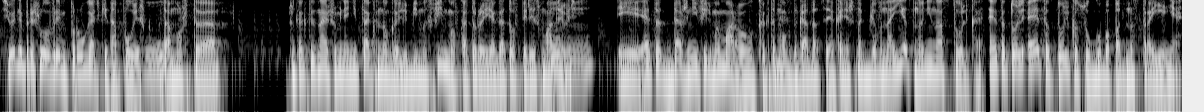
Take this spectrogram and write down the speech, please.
сегодня пришло время поругать кинопоиск, потому что, как ты знаешь, у меня не так много любимых фильмов, которые я готов пересматривать. Mm-hmm. И это даже не фильмы Марвел, как ты мог догадаться. Я, конечно, говноед, но не настолько. Это, толь, это только сугубо под настроение.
